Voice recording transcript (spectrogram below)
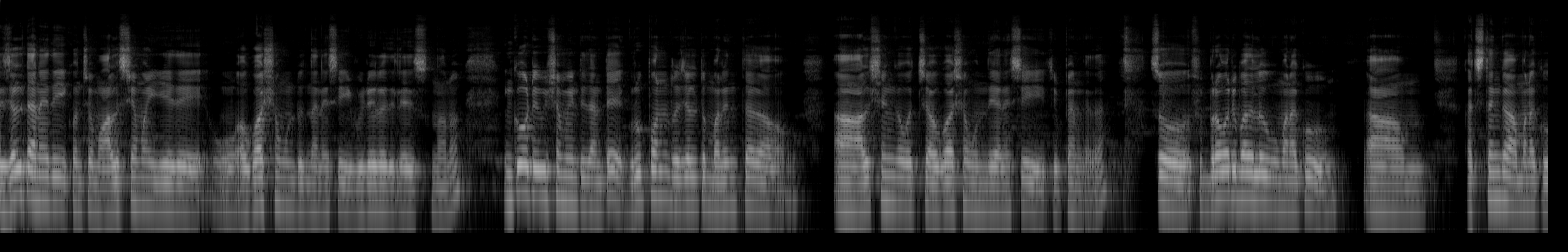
రిజల్ట్ అనేది కొంచెం ఆలస్యం అయ్యేదే అవకాశం ఉంటుందనేసి ఈ వీడియోలో తెలియజేస్తున్నాను. ఇంకొకటి విషయం ఏంటిదంటే గ్రూప్ వన్ రిజల్ట్ మరింత ఆలస్యంగా వచ్చే అవకాశం ఉంది అనేసి చెప్పాను కదా. సో ఫిబ్రవరి బదులు మనకు ఖచ్చితంగా మనకు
